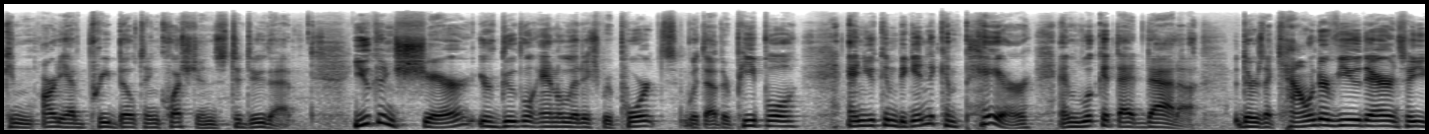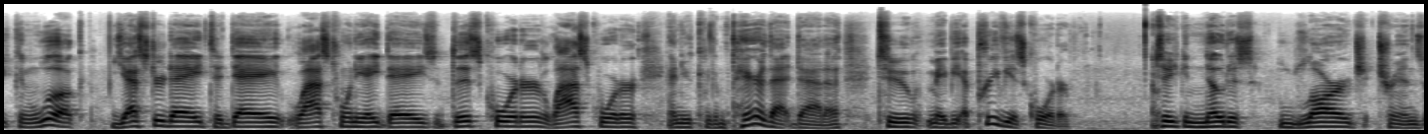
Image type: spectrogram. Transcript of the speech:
can already have pre-built in questions to do that. You can share your Google Analytics reports with other people and you can begin to compare and look at that data. There's a calendar view there and so you can look yesterday, today, last 28 days, this quarter, last quarter and you can compare that data to maybe a previous quarter. So you can notice large trends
